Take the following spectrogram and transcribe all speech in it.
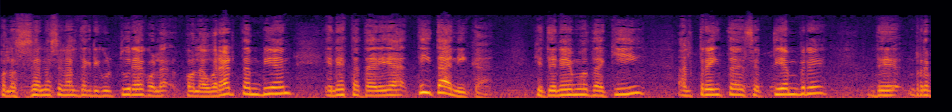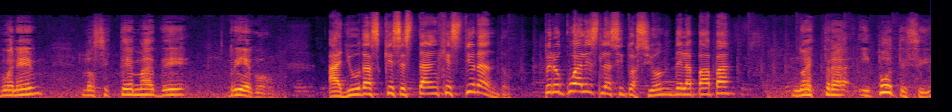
por la Sociedad Nacional de Agricultura de colaborar también en esta tarea titánica que tenemos de aquí al 30 de septiembre de reponer los sistemas de riego ayudas que se están gestionando. Pero ¿cuál es la situación de la papa? Nuestra hipótesis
